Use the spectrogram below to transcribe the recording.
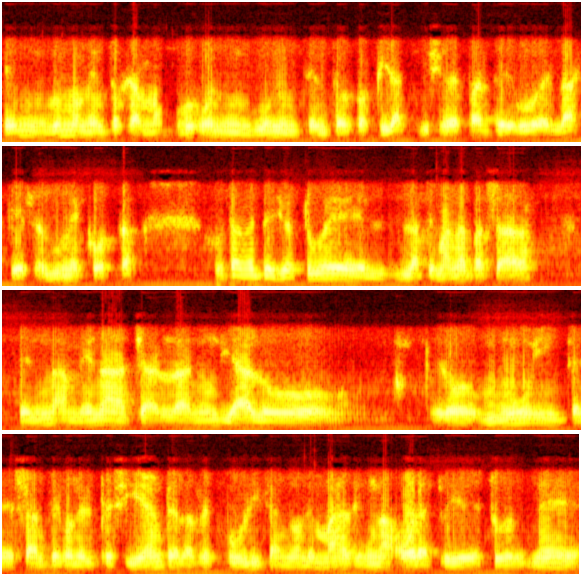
en ningún momento jamás hubo ningún intento conspiraticio de parte de Hugo Velázquez, a mí me consta. Justamente yo estuve la semana pasada en una amena charla, en un diálogo pero muy interesante con el presidente de la República, en donde más de una hora estuve, estuve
